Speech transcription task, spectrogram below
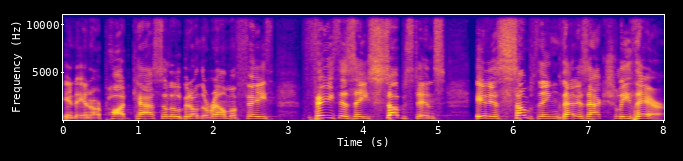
in, in our podcast a little bit on the realm of faith, faith is a substance, it is something that is actually there.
